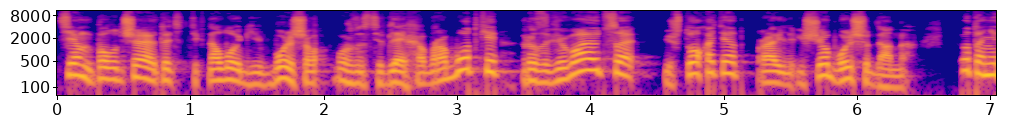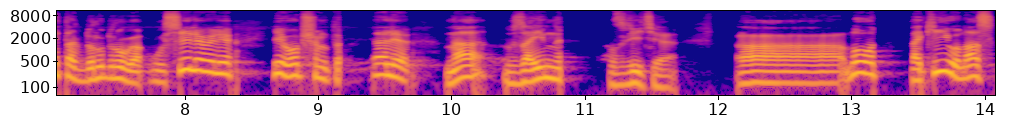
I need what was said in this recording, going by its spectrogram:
тем получают эти технологии больше возможностей для их обработки, развиваются, и что хотят? Правильно, еще больше данных. Вот они так друг друга усиливали и, в общем-то, влияли на взаимное развитие. А, ну вот такие у нас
